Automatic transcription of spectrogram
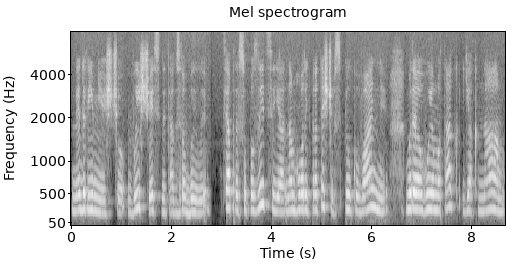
не дорівнює, що ви щось не так зробили. Ця пресупозиція нам говорить про те, що в спілкуванні ми реагуємо так, як нам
